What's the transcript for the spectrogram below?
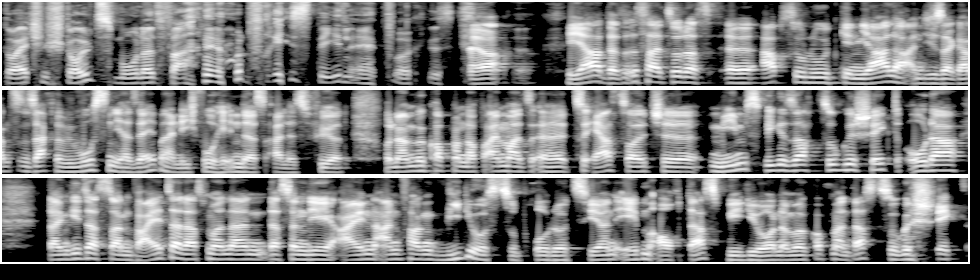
deutschen Stolzmonat Fahne und frisst den einfach. Das, ja. ja. ja, das ist halt so das äh, absolut Geniale an dieser ganzen Sache. Wir wussten ja selber nicht, wohin das alles führt. Und dann bekommt man auf einmal äh, zuerst solche Memes, wie gesagt, zugeschickt oder dann geht das dann weiter, dass man dann, dass dann die einen anfangen, Videos zu produzieren, eben auch das Video und dann bekommt man das zugeschickt.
